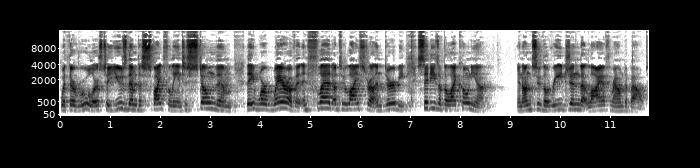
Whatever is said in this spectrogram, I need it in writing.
with their rulers to use them despitefully and to stone them, they were aware of it and fled unto Lystra and Derbe, cities of the Lycaonia and unto the region that lieth round about.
